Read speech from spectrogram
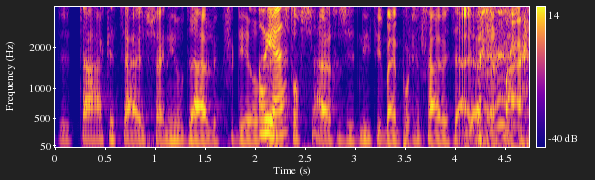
de taken thuis zijn heel duidelijk verdeeld. Oh ja? En stofzuigen zit niet in mijn portefeuille thuis, zeg maar.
